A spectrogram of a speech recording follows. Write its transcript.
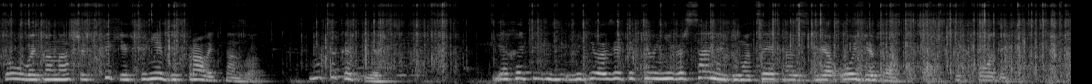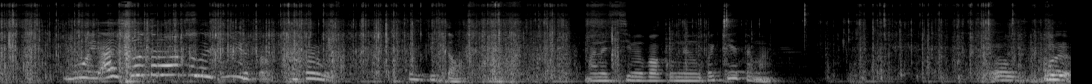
Спробувати на наших тих, якщо ні, відправить назад. Ну це капець. Я хоті- хотіла взяти такий універсальний, думаю, це якраз для одягу підходить. Ой, а що трапилось, Мірка? Ну, хорош. Це біда. У мене з цими вакуумними пакетами. Е,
